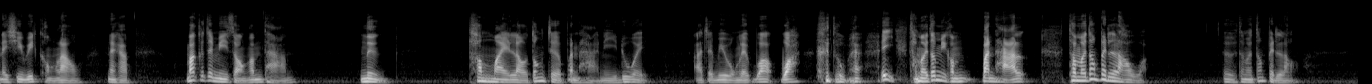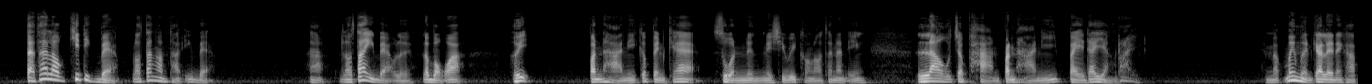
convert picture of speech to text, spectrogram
ในชีวิตของเรานะครับ มักก็จะมี 2คำถาม 1. ทำไมเราต้องเจอปัญหานี้ด้วย อาจจะมีวงเล็บว่าวะถูกไหมเอ้ยทำไมต้องมีคำปัญหาทำไมต้องเป็นเราอะเออทำไมต้องเป็นเรา แต่ถ้าเราคิดอีกแบบ เราตั้งคำถามอีกแบบฮะเราตั้งอีกแบบเลย เราบอกว่าเฮ้ยปัญหานี้ก็เป็นแค่ส่วนหนึ่งในชีวิตของเราเท่านั้นเอง เราจะผ่านปัญหานี้ไปได้อย่างไรเห็นไหมไม่เหมือนกันเลยนะครับ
